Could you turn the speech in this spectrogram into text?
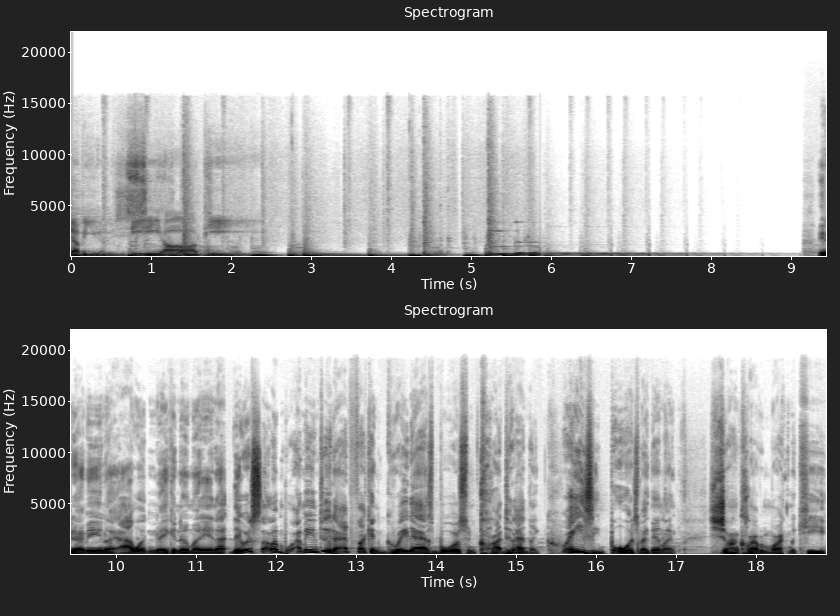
WCRP. You know what I mean? Like I wasn't making no money, and I, they were selling. bo- I mean, dude, I had fucking great ass boards from. Cl- Dude, I had like crazy boards back then. Like Sean Clark, Mark McKee.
